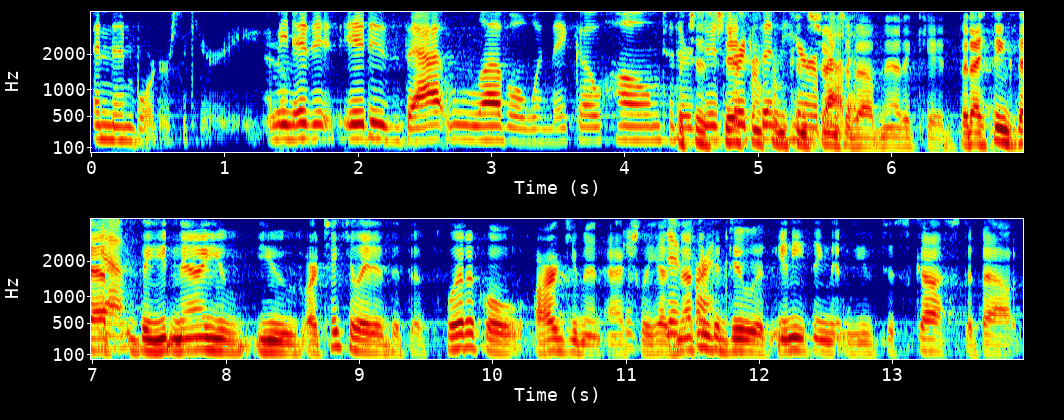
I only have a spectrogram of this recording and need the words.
and then border security. I mean, it, it, it is that level when they go home to their Which is districts different and from hear concerns about Medicaid. But I think that's, Yeah. the, now you, you've articulated that the political argument actually It's has nothing to do with anything that we've discussed about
